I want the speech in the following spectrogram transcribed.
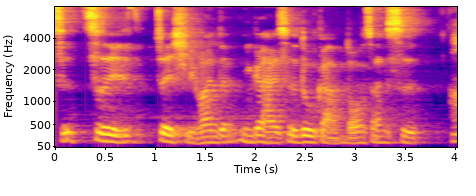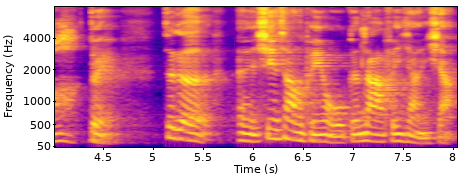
自自己最喜欢的应该还是鹿港龙山寺哦。对，这个呃线上的朋友，我跟大家分享一下，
